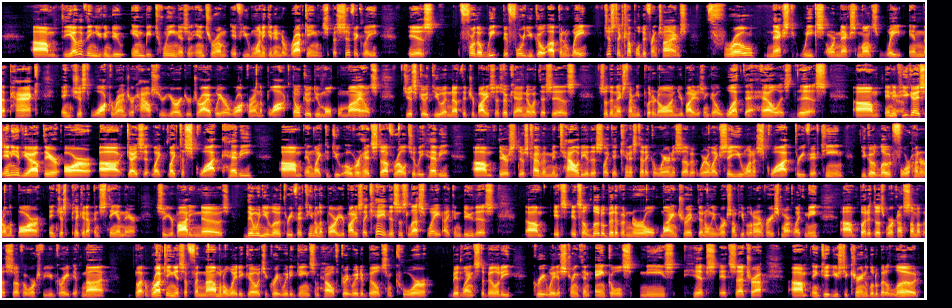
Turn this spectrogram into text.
Um, the other thing you can do in between as an interim, if you want to get into rucking specifically, is for the week before you go up in weight, just a couple different times, throw next week's or next month's weight in the pack and just walk around your house, your yard, your driveway, or walk around the block. Don't go do multiple miles. Just go do enough that your body says, okay, I know what this is. So the next time you put it on, your body doesn't go, what the hell is this? Um, and if you guys, any of you out there are uh, guys that like like to squat heavy um, and like to do overhead stuff relatively heavy, um, there's there's kind of a mentality of this, like a kinesthetic awareness of it, where like say you want to squat 315, you go load 400 on the bar and just pick it up and stand there, so your body knows. Then when you load 315 on the bar, your body's like, hey, this is less weight, I can do this. Um, it's it's a little bit of a neural mind trick that only works on people that aren't very smart like me, um, but it does work on some of us. So if it works for you, great. If not, but rucking is a phenomenal way to go. It's a great way to gain some health, great way to build some core midline stability, great way to strengthen ankles, knees, hips, etc., um, and get used to carrying a little bit of load.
